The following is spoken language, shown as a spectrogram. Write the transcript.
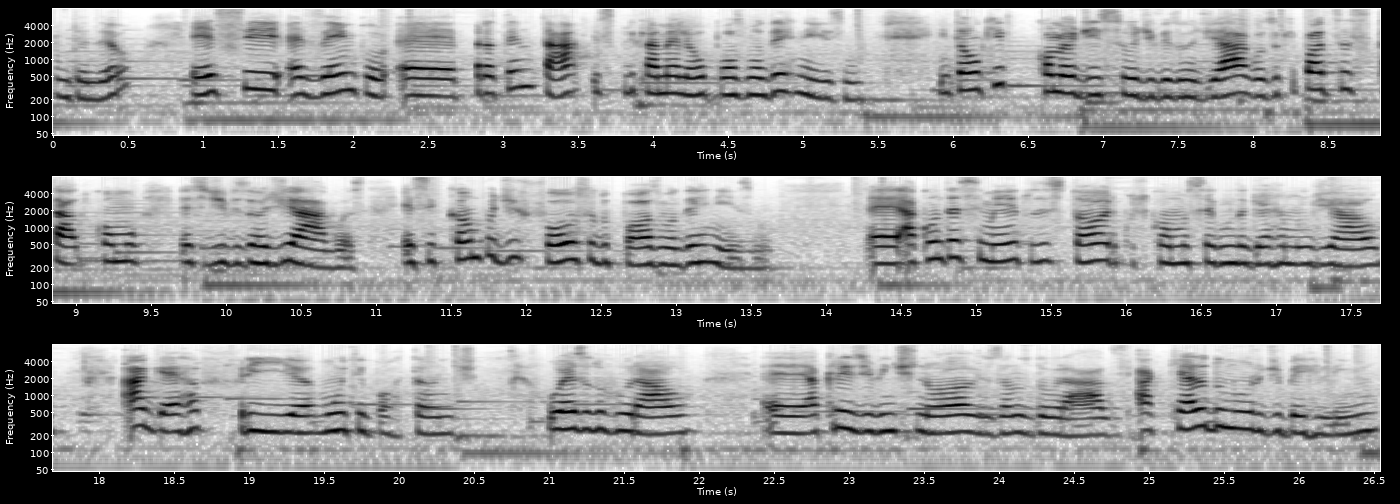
Entendeu? Esse exemplo é para tentar explicar melhor o pós-modernismo. Então, o que, como eu disse, o divisor de águas, o que pode ser citado como esse divisor de águas, esse campo de força do pós-modernismo? É, acontecimentos históricos como a Segunda Guerra Mundial, a Guerra Fria, muito importante, o êxodo rural, é, a crise de 29, os anos dourados, a queda do Muro de Berlim,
